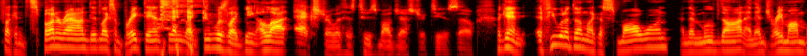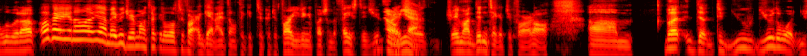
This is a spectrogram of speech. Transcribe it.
fucking spun around, did like some breakdancing. like, dude was like being a lot extra with his too small gesture too. So again, if he would have done like a small one and then moved on, and then Draymond blew it up, okay, you know what? Yeah, maybe Draymond took it a little too far. Again, I don't think he took it too far. You didn't get punched in the face, did you? No, yeah. So Draymond didn't take it too far at all. Um, but the, dude, you you're the one you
